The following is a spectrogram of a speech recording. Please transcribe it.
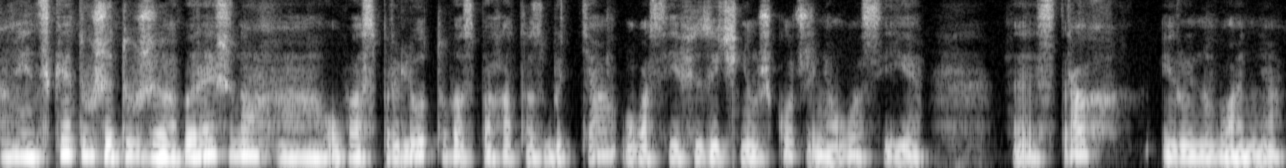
Кам'янське дуже-дуже обережно. У вас прильот, у вас багато збиття, у вас є фізичні ушкодження, у вас є е, страх і руйнування.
